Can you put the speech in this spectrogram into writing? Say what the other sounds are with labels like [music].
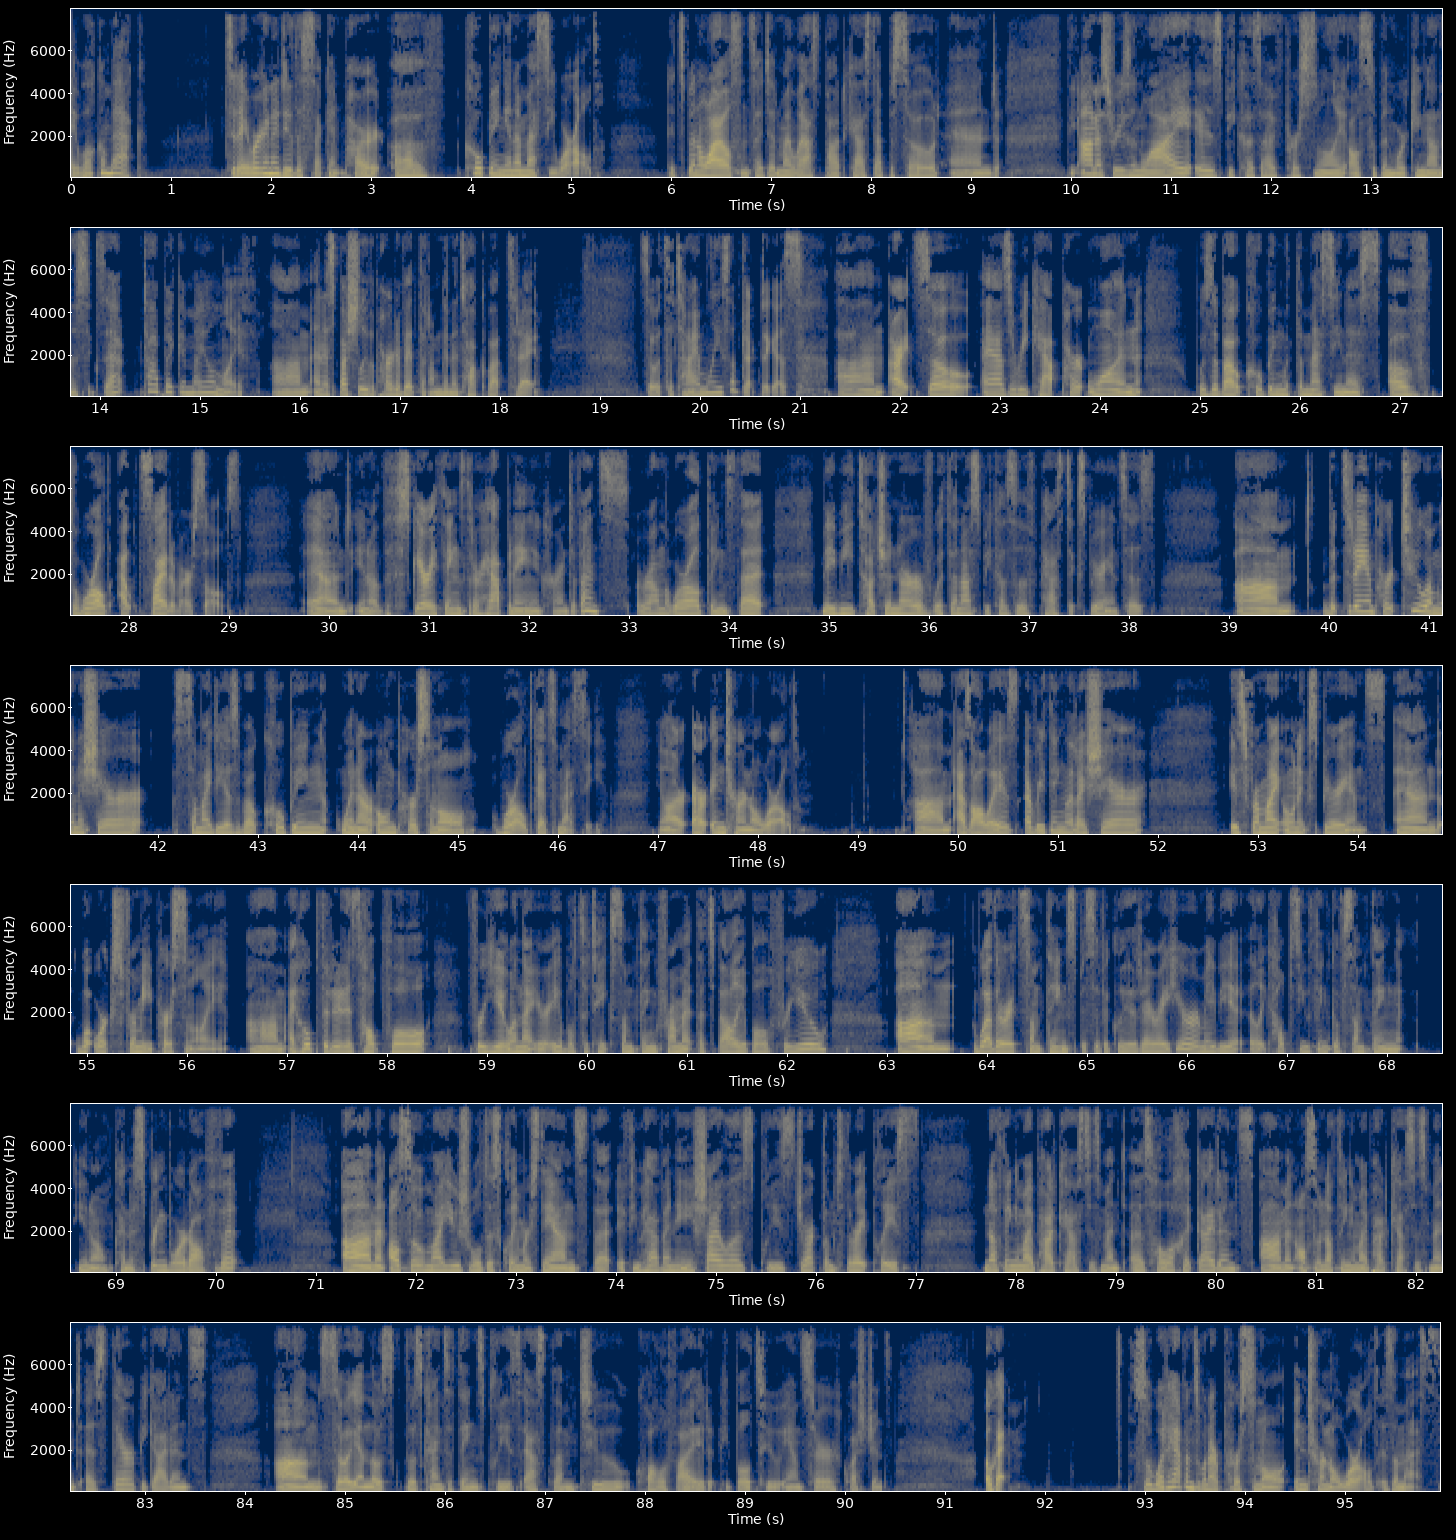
Hi, welcome back. Today we're going to do the second part of coping in a messy world. It's been a while since I did my last podcast episode, and the honest reason why is because I've personally also been working on this exact topic in my own life, um, and especially the part of it that I'm going to talk about today. So it's a timely subject, I guess. Um, all right, so as a recap, part one was about coping with the messiness of the world outside of ourselves and you know the scary things that are happening in current events around the world things that maybe touch a nerve within us because of past experiences. Um, but today in part two i'm going to share some ideas about coping when our own personal world gets messy you know our, our internal world. Um, as always everything that i share is from my own experience and what works for me personally. Um, i hope that it is helpful for you and that you're able to take something from it that's valuable for you. Um, whether it's something specifically that I write here, or maybe it like helps you think of something, you know, kind of springboard off of it. Um, and also, my usual disclaimer stands that if you have any shilas, please direct them to the right place. Nothing in my podcast is meant as halachic guidance, um, and also nothing in my podcast is meant as therapy guidance. Um, so again, those those kinds of things, please ask them to qualified people to answer questions. Okay. So what happens when our personal internal world is a mess?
